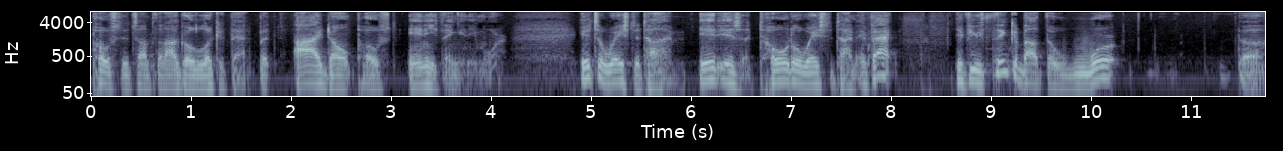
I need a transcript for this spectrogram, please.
posted something. I'll go look at that. But I don't post anything anymore. It's a waste of time. It is a total waste of time. In fact, if you think about the the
